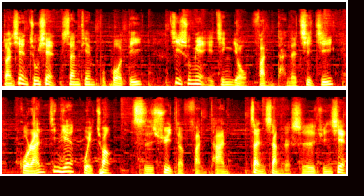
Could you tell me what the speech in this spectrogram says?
短线出现三天不破低，技术面已经有反弹的契机。果然，今天伟创持续的反弹，站上了十日均线。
